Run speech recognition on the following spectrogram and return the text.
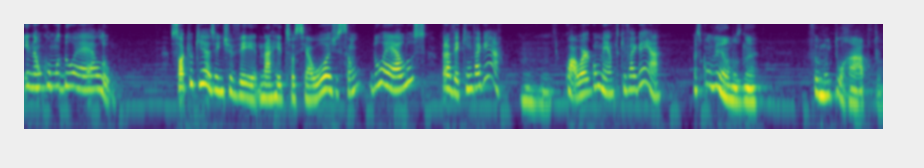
E não como duelo. Só que o que a gente vê na rede social hoje são duelos para ver quem vai ganhar. Qual argumento que vai ganhar. Mas convenhamos, né? Foi muito rápido.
